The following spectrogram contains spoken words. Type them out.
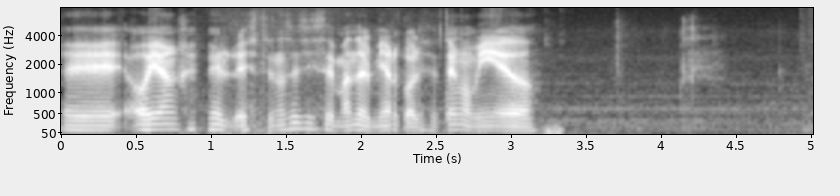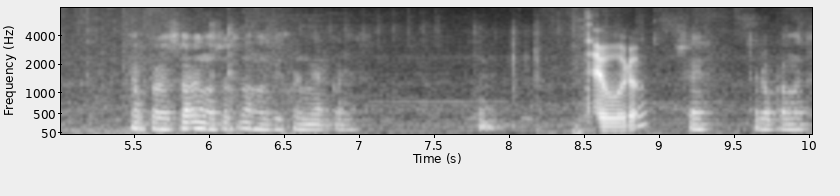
Eh, oye Ángel, este, no sé si se manda el miércoles, tengo miedo. El profesor a nosotros nos dijo el miércoles. ¿Seguro? Sí, te lo prometo.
